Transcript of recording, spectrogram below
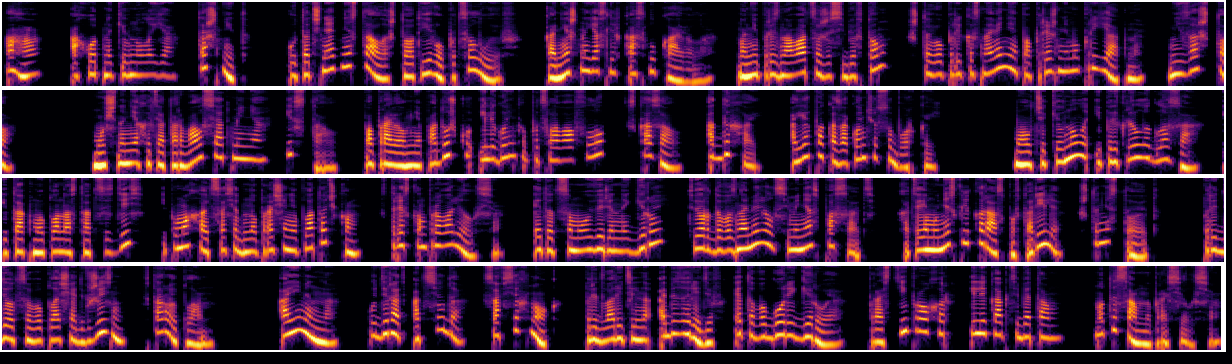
«Ага», — охотно кивнула я. Тошнит. Уточнять не стала, что от его поцелуев. Конечно, я слегка слукавила, но не признаваться же себе в том, что его прикосновения по-прежнему приятны. Ни за что. Мужчина нехотя оторвался от меня и встал. Поправил мне подушку и, легонько поцеловав лоб, сказал «Отдыхай, а я пока закончу с уборкой». Молча кивнула и прикрыла глаза. И так мой план остаться здесь и помахать соседу на прощание платочком с треском провалился. Этот самоуверенный герой твердо вознамерился меня спасать, хотя ему несколько раз повторили, что не стоит. Придется воплощать в жизнь второй план. А именно, удирать отсюда со всех ног, предварительно обезвредив этого горе-героя. Прости, Прохор, или как тебя там, но ты сам напросился.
